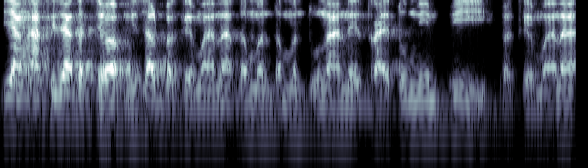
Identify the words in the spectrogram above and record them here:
yang akhirnya kejawab. Misal bagaimana teman-teman tunanetra itu mimpi, bagaimana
